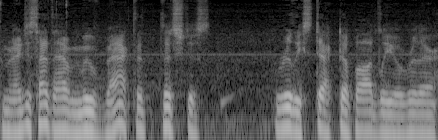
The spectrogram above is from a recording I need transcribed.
I mean, I just have to have him move back. That That's just really stacked up oddly over there.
